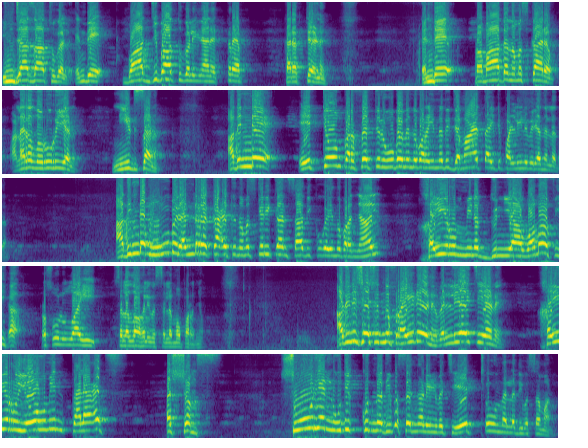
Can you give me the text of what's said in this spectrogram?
ഇൻജാസാത്തുകൾ എന്റെ വാജിബാത്തുകളിൽ ഞാൻ എത്ര കറക്റ്റാണ് എന്റെ പ്രഭാത നമസ്കാരം വളരെ ലൊറൂറിയാണ് നീഡ്സ് ആണ് അതിന്റെ ഏറ്റവും പെർഫെക്റ്റ് രൂപം എന്ന് പറയുന്നത് ജമാഅത്തായിട്ട് പള്ളിയിൽ വരിക എന്നുള്ളതാണ്. അതിന്റെ മുമ്പ് രണ്ടരക്കാലത്ത് നമസ്കരിക്കാൻ സാധിക്കുക എന്ന് പറഞ്ഞാൽ റസൂലുള്ളാഹി അലൈഹി പറഞ്ഞു. അതിനുശേഷം ഇന്ന് ഫ്രൈഡേ ആണ് വെള്ളിയാഴ്ചയാണ്. ഖൈറു യൗമിൻ അശംസ്. സൂര്യൻ ഉദിക്കുന്ന ദിവസങ്ങളിൽ വെച്ച് ഏറ്റവും നല്ല ദിവസമാണ്.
